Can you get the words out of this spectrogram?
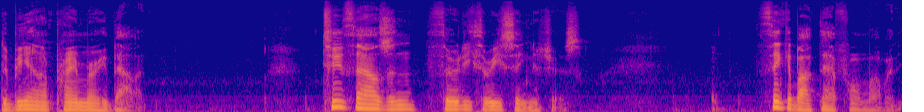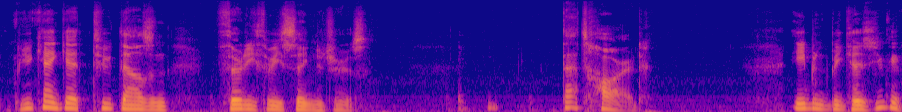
to be on a primary ballot. 2,033 signatures. Think about that for a moment. If you can't get 2,033 signatures, that's hard. Even because you can,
